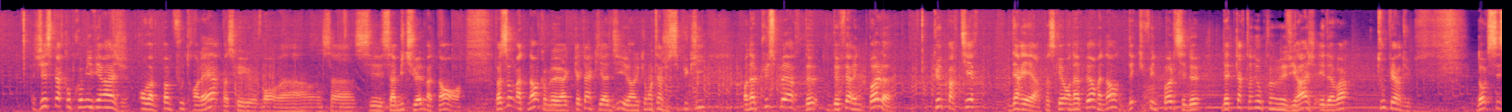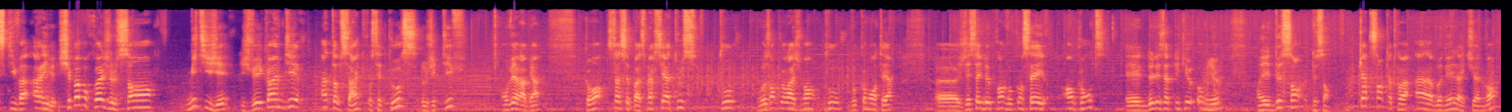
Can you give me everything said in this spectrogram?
j'espère qu'au premier virage, on va pas me foutre en l'air, parce que, bon, euh, c'est habituel maintenant. Toute façon, maintenant, comme euh, quelqu'un qui a dit dans les commentaires, je sais plus qui, on a plus peur de, faire une pole que de partir derrière. Parce qu'on a peur maintenant, dès que tu fais une pole, c'est d'être cartonné au premier virage et d'avoir tout perdu. Donc c'est ce qui va arriver. Je sais pas pourquoi je le sens mitigé. Je vais quand même dire un top 5 pour cette course, l'objectif. On verra bien comment ça se passe. Merci à tous pour vos encouragements, pour vos commentaires. Euh, j'essaye de prendre vos conseils en compte et de les appliquer au mieux. On est 200, 200, 481 abonnés actuellement.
